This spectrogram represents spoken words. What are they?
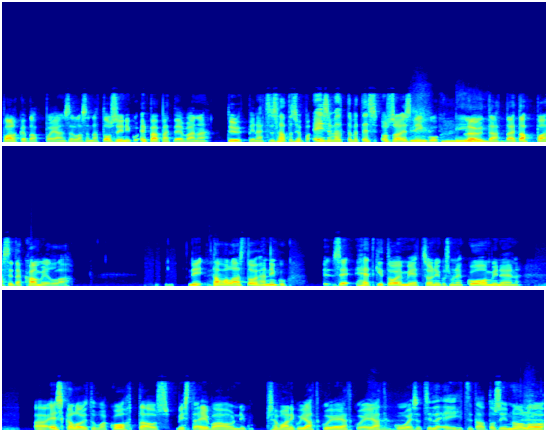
palkkatappajan sellaisena tosi niin kuin epäpätevänä tyyppinä, että se saattaisi jopa, ei se välttämättä edes osaisi niin kuin niin. löytää tai tappaa sitä Camillaa. Niin tavallaan se toihan niinku, se hetki toimii, että se on niinku semmoinen koominen, äh, eskaloituva kohtaus, mistä ei vaan on, niinku, se vaan niinku jatkuu ja jatkuu ja jatkuu, ja sille ei hitsi, tää on tosi noloa.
